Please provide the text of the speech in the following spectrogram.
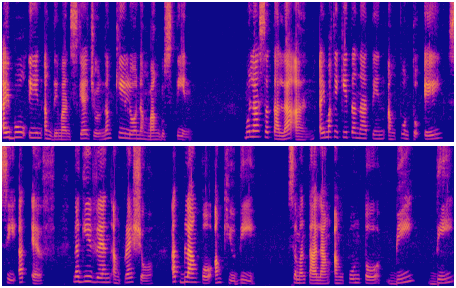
ay buuin ang demand schedule ng kilo ng mangustin. Mula sa talaan ay makikita natin ang punto A, C at F na given ang presyo at blanco ang QD. Samantalang ang punto B, D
